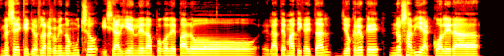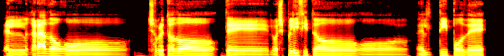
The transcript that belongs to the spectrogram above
No sé, que yo os la recomiendo mucho y si alguien le da un poco de palo eh, la temática y tal, yo creo que no sabía cuál era el grado o sobre todo de lo explícito o el tipo de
